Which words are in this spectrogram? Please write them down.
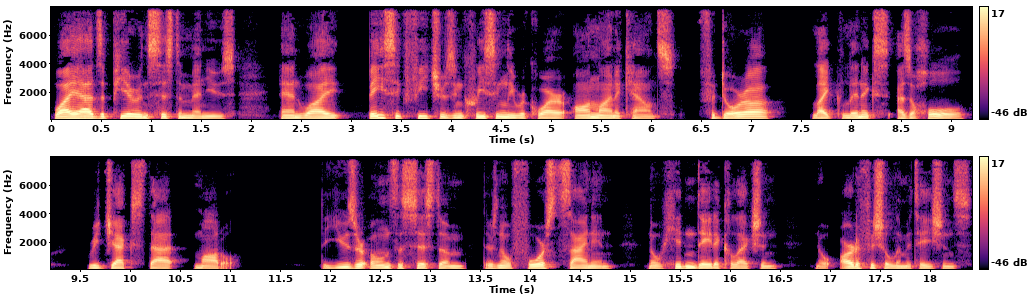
why ads appear in system menus, and why basic features increasingly require online accounts. Fedora, like Linux as a whole, rejects that model. The user owns the system, there's no forced sign in, no hidden data collection, no artificial limitations.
